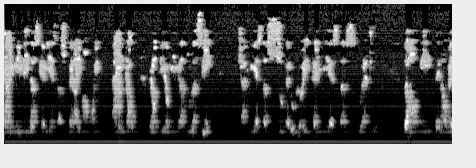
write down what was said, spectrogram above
ca in vidas che vi estas superai homoi anca pro tio mi gratula si cia vi estas superulo i vi estas curagio do mi de nove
